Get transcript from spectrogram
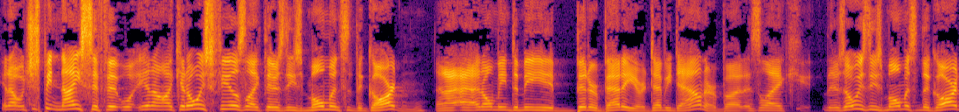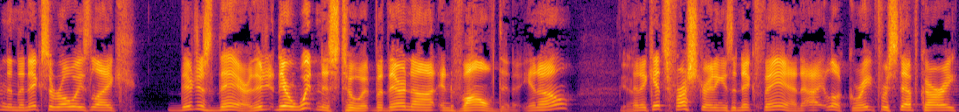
You know, it would just be nice if it, you know, like it always feels like there's these moments at the Garden, and I, I don't mean to be bitter Betty or Debbie Downer, but it's like there's always these moments at the Garden, and the Knicks are always like they're just there, they're they're witness to it, but they're not involved in it. You know, Yeah. And it gets frustrating as a Knick fan. I, look, great for Steph Curry,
